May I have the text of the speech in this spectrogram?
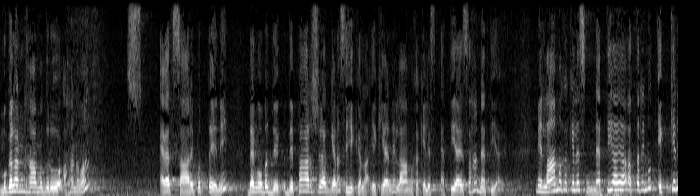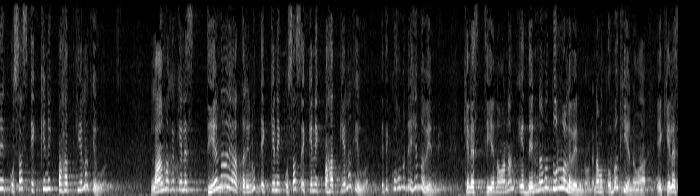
මුගලන් හාමුදුරුවෝ අහනවා ඇවත් සාරිපුත්තේනි දැන් ඔබ දෙපාර්ශ්වයක් ගැන සිහි කළා. ඒ කියන්නේ ලාමක කෙලෙස් ඇති අය සහ නැති අය. මේ ලාමක කෙලස් නැති අය අතරිනුත් එක්කෙනෙක් උසස් එක්කෙනෙක් පහත් කියලා කිව්වා. ලාමක කෙලස් තියන අය අතරිනුත් එක්කෙනෙක් උසස් එක්කෙනෙක් පහත් කියලා කිව්වා. ඉතින් කොහොමද එහෙම වෙන්නේ? කෙලස් තියනවා නම් ඒ දෙන්නම දුර්වල වෙන්න ඕනේ. නමුත් ඔබ කියනවා ඒ කෙලස්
